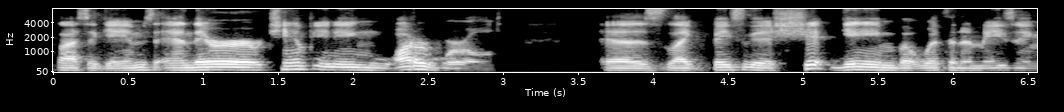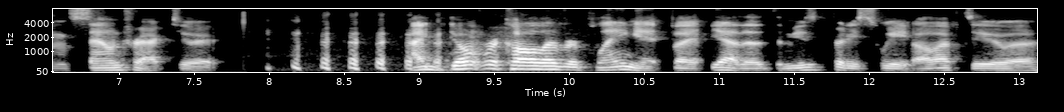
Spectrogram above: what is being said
classic games, and they were championing Waterworld as like basically a shit game, but with an amazing soundtrack to it. I don't recall ever playing it, but yeah, the, the music's pretty sweet. I'll have to. Uh,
